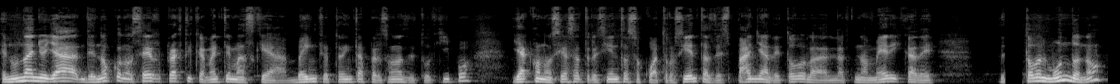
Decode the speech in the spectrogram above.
En un año ya de no conocer prácticamente más que a 20 o 30 personas de tu equipo, ya conocías a 300 o 400 de España, de toda la Latinoamérica, de, de todo el mundo, ¿no?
